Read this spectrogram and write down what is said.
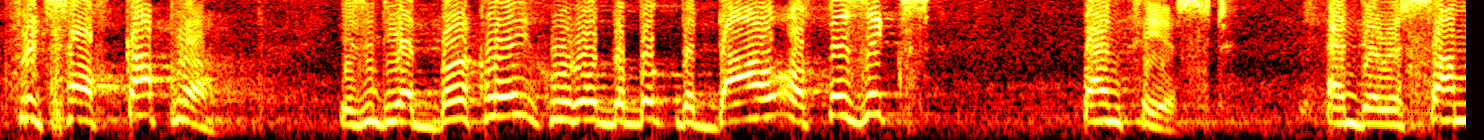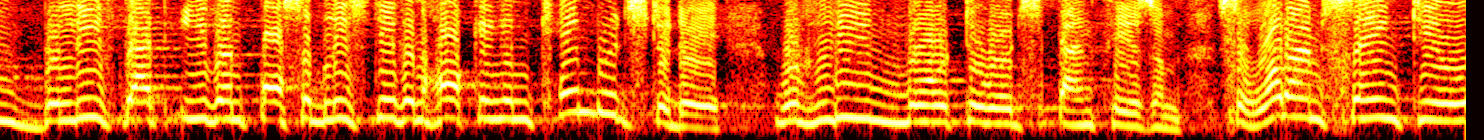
Fritjof Capra, isn't he at Berkeley, who wrote the book The Tao of Physics? Pantheist. And there is some belief that even possibly Stephen Hawking in Cambridge today would lean more towards pantheism. So what I'm saying to you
